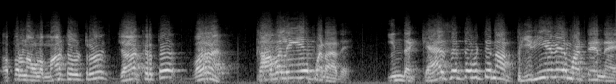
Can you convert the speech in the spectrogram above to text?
அப்புறம் நான் அவளை மாட்ட விட்டுறேன் ஜாக்கிரதை வரேன். கவலையே படாத. இந்த கேசட்டை விட்டு நான் பிரியவே மாட்டேனே.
